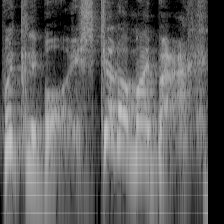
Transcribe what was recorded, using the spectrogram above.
Quickly, boys, get on my back.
